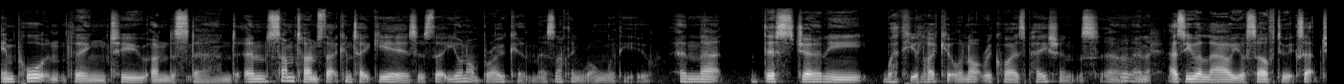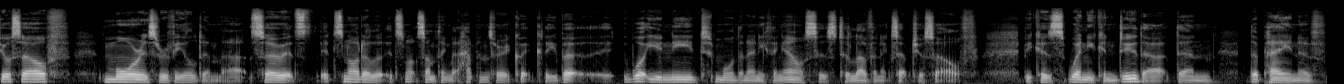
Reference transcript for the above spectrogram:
important thing to understand, and sometimes that can take years, is that you're not broken. There's nothing wrong with you. And that this journey, whether you like it or not, requires patience. Uh, And as you allow yourself to accept yourself, more is revealed in that. So it's it's not a it's not something that happens very quickly. But what you need more than anything else is to love and accept yourself, because when you can do that, then the pain of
